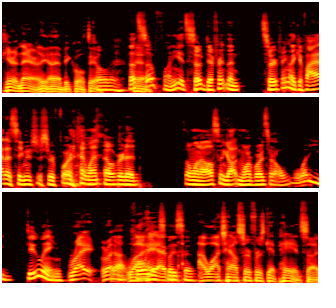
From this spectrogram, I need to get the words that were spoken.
here and there, yeah, that'd be cool too. Totally. That's Yeah. so funny. It's so different than surfing. Like if I had a signature surfboard and I went over to someone else and got more boards, they're all, what are you doing? Right, right. Yeah, fully hey, I- exclusive. I, watch how surfers get paid, so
